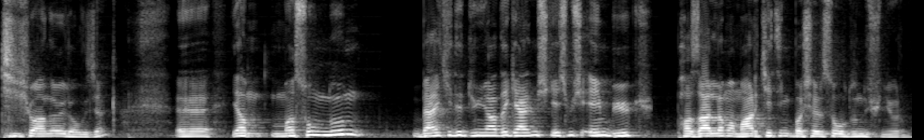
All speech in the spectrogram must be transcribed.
Ki şu an öyle olacak. Ee, ya masonluğun belki de dünyada gelmiş geçmiş en büyük pazarlama, marketing başarısı olduğunu düşünüyorum.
